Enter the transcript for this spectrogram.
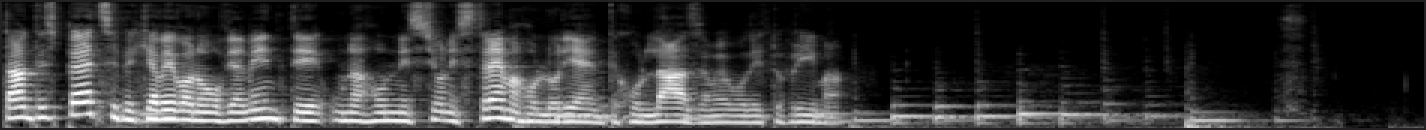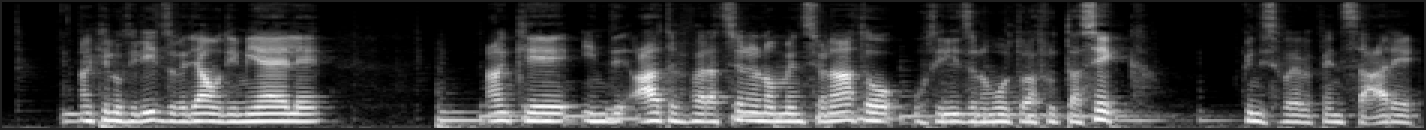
tante spezie perché avevano ovviamente una connessione estrema con l'Oriente, con l'Asia, come avevo detto prima. Anche l'utilizzo, vediamo, di miele anche in altre preparazioni non menzionato utilizzano molto la frutta secca. Quindi si potrebbe pensare,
